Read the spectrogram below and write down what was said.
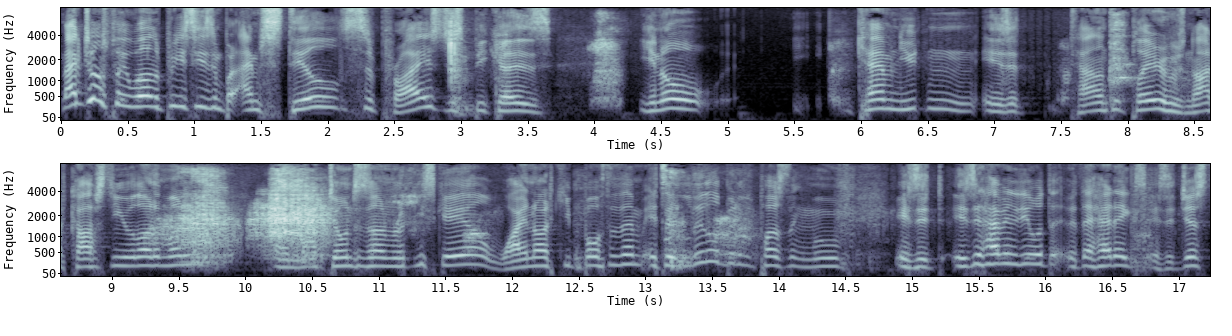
Mac Jones played well in the preseason, but I'm still surprised just because, you know, Cam Newton is a talented player who's not costing you a lot of money, and Mac Jones is on rookie scale. Why not keep both of them? It's a little bit of a puzzling move. Is it is it having to deal with the, with the headaches? Is it just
